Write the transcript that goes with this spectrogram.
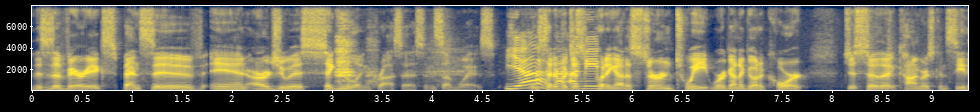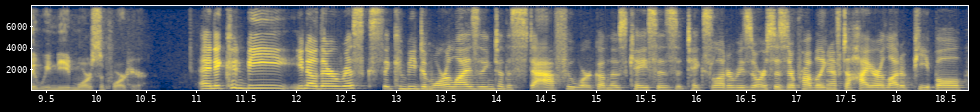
this is a very expensive and arduous signaling process in some ways. Yeah. Instead of just I mean, putting out a stern tweet, we're going to go to court just so that Congress can see that we need more support here. And it can be, you know, there are risks It can be demoralizing to the staff who work on those cases. It takes a lot of resources. They're probably going to have to hire a lot of people.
